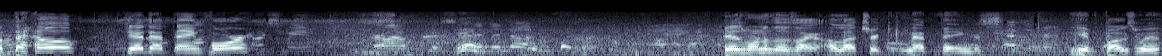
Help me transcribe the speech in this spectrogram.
What the hell? Do you have that thing for? He has one of those like electric net things you hit bugs with.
